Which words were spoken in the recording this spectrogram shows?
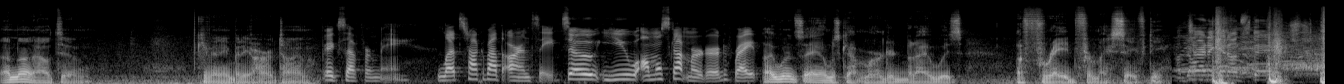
I'm not out to give anybody a hard time. except for me. Let's talk about the RNC. So you almost got murdered, right? I wouldn't say I almost got murdered, but I was afraid for my safety. I'm trying to get on stage.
